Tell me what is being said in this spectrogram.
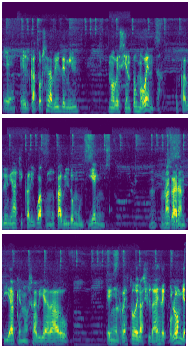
eh, el 14 de abril de 1990, el cabildo indígena Chicarigua como un cabildo multiétnico, una garantía que no se había dado en el resto de las ciudades de Colombia.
